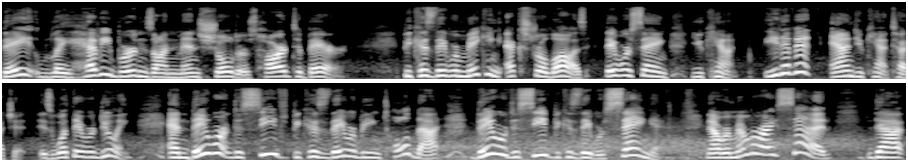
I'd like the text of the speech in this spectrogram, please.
they lay heavy burdens on men's shoulders, hard to bear, because they were making extra laws. They were saying, you can't eat of it and you can't touch it, is what they were doing. And they weren't deceived because they were being told that. They were deceived because they were saying it. Now, remember, I said that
